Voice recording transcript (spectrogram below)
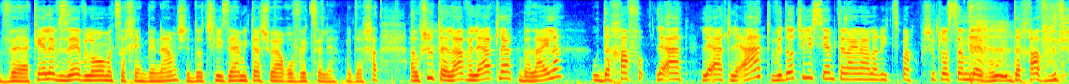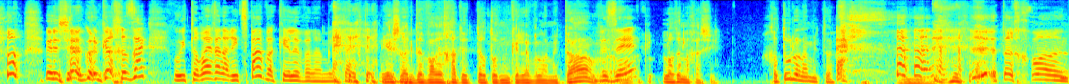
והכלב זאב לא מצא חן בעיניו, שדוד שלי זה היה מיטה שהוא היה רובץ עליה בדרך כלל. הוא פשוט עלה, ולאט לאט בלילה הוא דחף לאט, לאט, לאט, ודוד שלי סיים את הלילה על הרצפה. פשוט לא שם לב, הוא דחף אותו, וזה כל כך חזק, הוא התעורר על הרצפה והכלב על המיטה. יש רק דבר אחד יותר טוב מכלב על המיטה. וזה? לא תנחשי. חתול על המיטה. נכון.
